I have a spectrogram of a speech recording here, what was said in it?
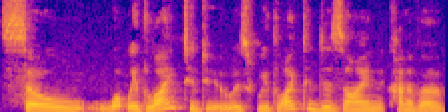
So, what we'd like to do is we'd like to design kind of a,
